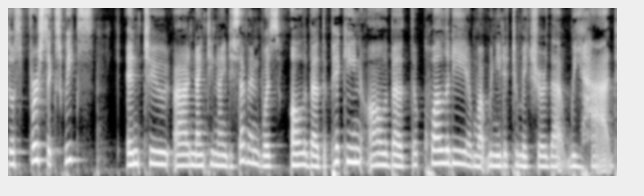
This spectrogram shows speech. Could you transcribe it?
those first six weeks into uh, 1997 was all about the picking, all about the quality and what we needed to make sure that we had.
